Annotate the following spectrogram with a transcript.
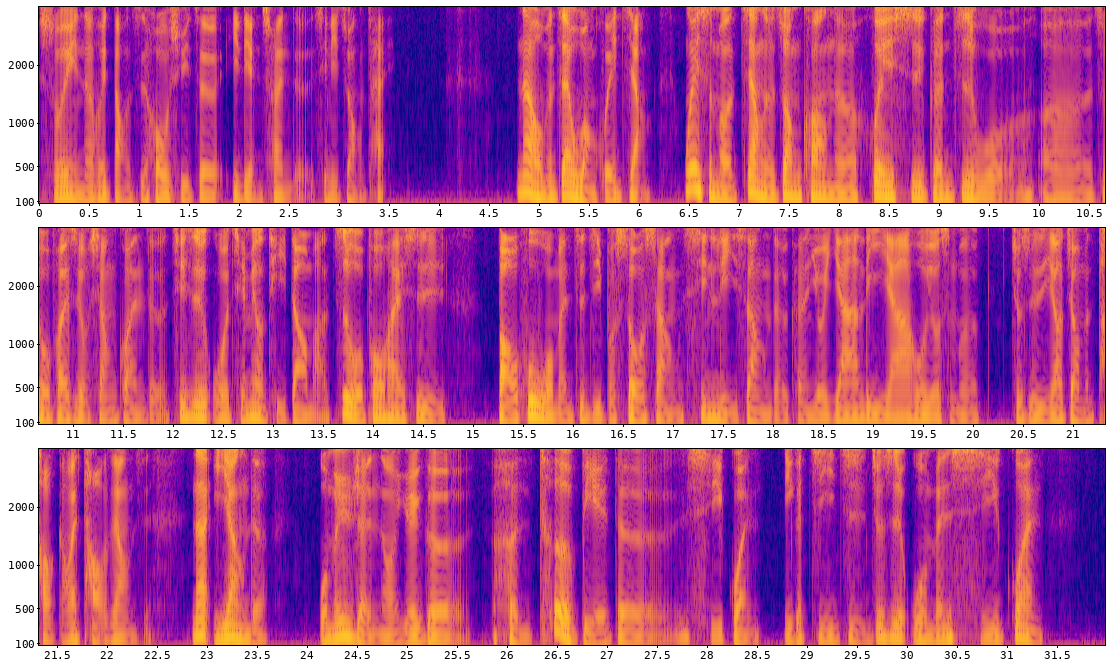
所以呢，会导致后续这一连串的心理状态。那我们再往回讲，为什么这样的状况呢？会是跟自我呃自我破坏是有相关的？其实我前面有提到嘛，自我破坏是保护我们自己不受伤，心理上的可能有压力呀、啊，或有什么就是要叫我们逃，赶快逃这样子。那一样的，我们人哦有一个很特别的习惯。一个机制就是我们习惯，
